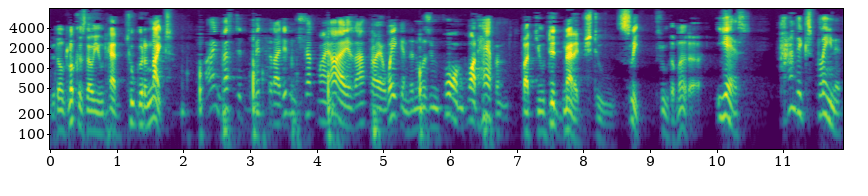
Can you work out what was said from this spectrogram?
You don't look as though you'd had too good a night. I must admit that I didn't shut my eyes after I awakened and was informed what happened. But you did manage to sleep through the murder. Yes. Can't explain it.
